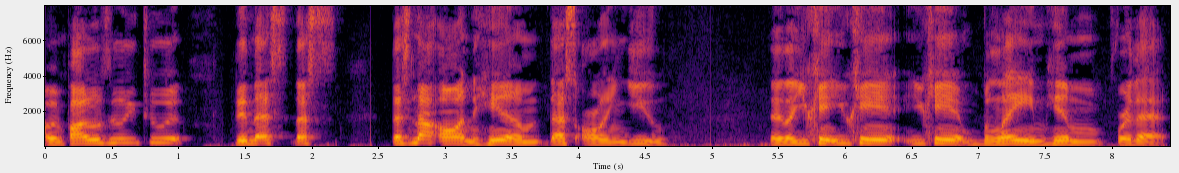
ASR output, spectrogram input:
I mean, positively to it, then that's that's that's not on him. That's on you. They're like you can't you can't you can't blame him for that.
